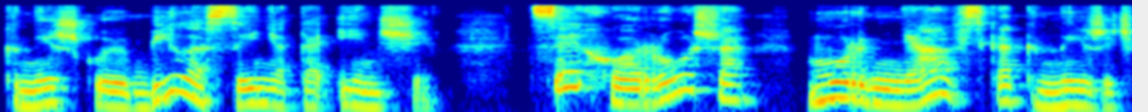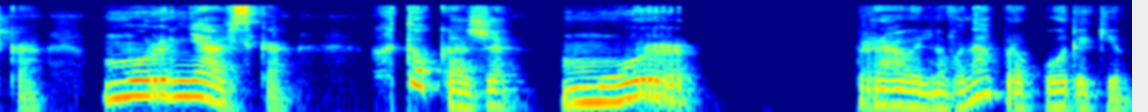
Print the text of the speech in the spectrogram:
книжкою Біла, синя та інші. Це хороша мурнявська книжечка. Мурнявська. Хто каже мур? Правильно, вона про котиків.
